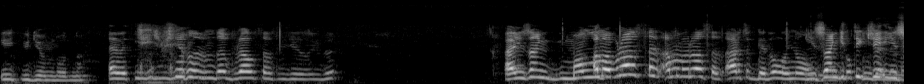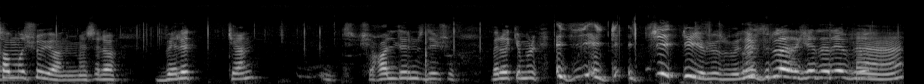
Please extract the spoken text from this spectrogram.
İlk videomda ondan. Evet ilk videolarında Brawl Stars videosuydu. Ya insan mallı Ama Brawl Stars ama Brawl Stars artık bebe oyunu oldu. insan Yani çok gittikçe insanlaşıyor yani. Mesela veletken şey, hallerimiz değişiyor. Veletken böyle yapıyoruz böyle. Özürlü hareketleri yapıyoruz. He.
